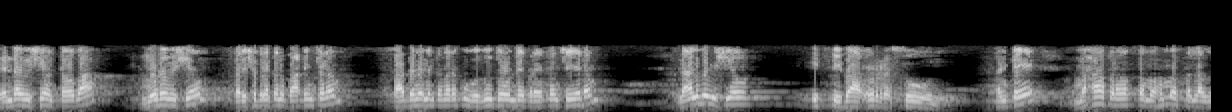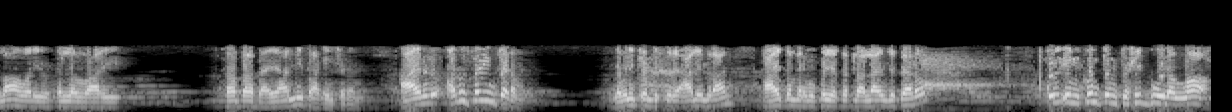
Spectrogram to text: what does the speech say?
రెండో విషయం తోబా మూడో విషయం పరిశుభ్రతను పాటించడం సాధ్యమైనంత వరకు వదులుతూ ఉండే ప్రయత్నం చేయడం. నాలుగో విషయం ఇత్తిబా రసూల్. అంటే మహాప్రవక్త మొహమ్మద్ సల్లల్లాహు అలీ వసల్లం వారి సంప్రదాయాన్ని పాటించడం ఆయనను అనుసరించడం. గమనించండి సూర్య ఆల్ ఇమ్రాన్ నంబర్ ముప్పై ఒకటిలో అల్లా ఏం చెప్పాడు? కుల్ ఇన్ కుంతుం తుహిబ్బూన్ అల్లాహ్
